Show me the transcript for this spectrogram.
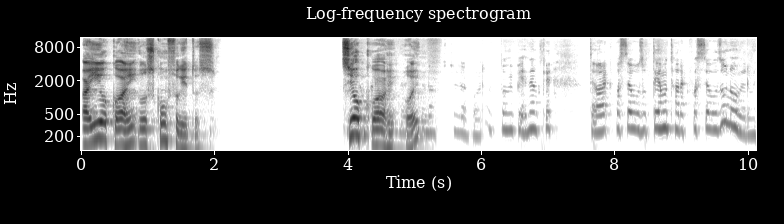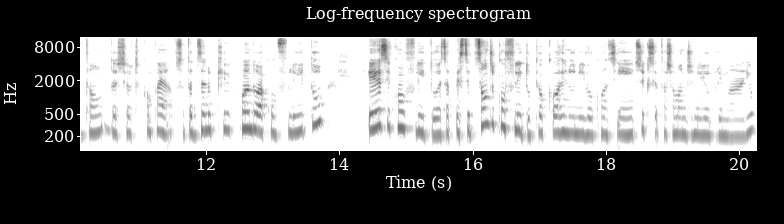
Aí ocorrem os conflitos. Se ocorre. Oi? Agora, eu tô me perdendo porque tem hora que você usa o termo, tem hora que você usa o número. Então, deixa eu te acompanhar. Você está dizendo que quando há conflito, esse conflito, essa percepção de conflito que ocorre no nível consciente, que você está chamando de nível primário,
